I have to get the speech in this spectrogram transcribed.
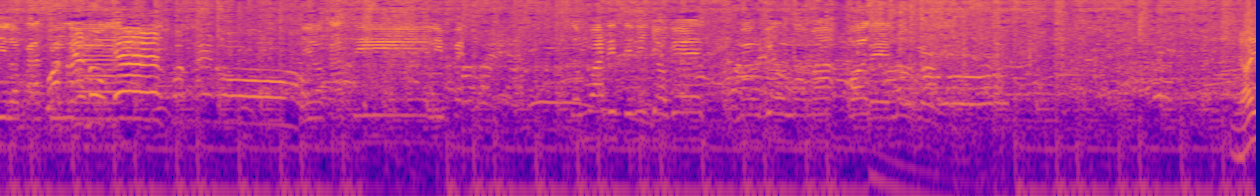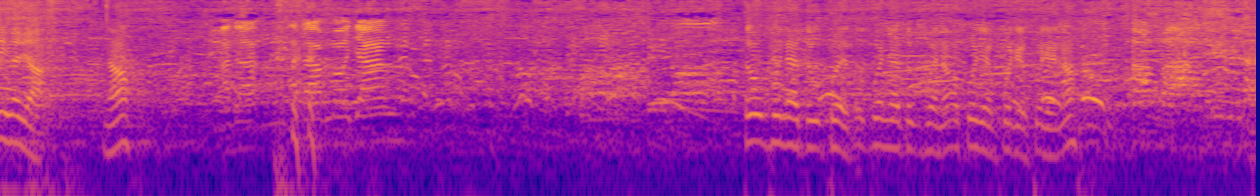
di lokasinya di lokasi Lipe. Semua di sini joget manggil nama Koleno. အများကြီးပဲဗျနော် Ada ada Mojang, သူ့အဖွင့်နဲ့သူ့အဖွင့်သူ့အဖွင့်နဲ့သူ့အဖွင့်နော်အဖွင့်ရဖွင့်ရဖွင့်ရနော်အော် ဒ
